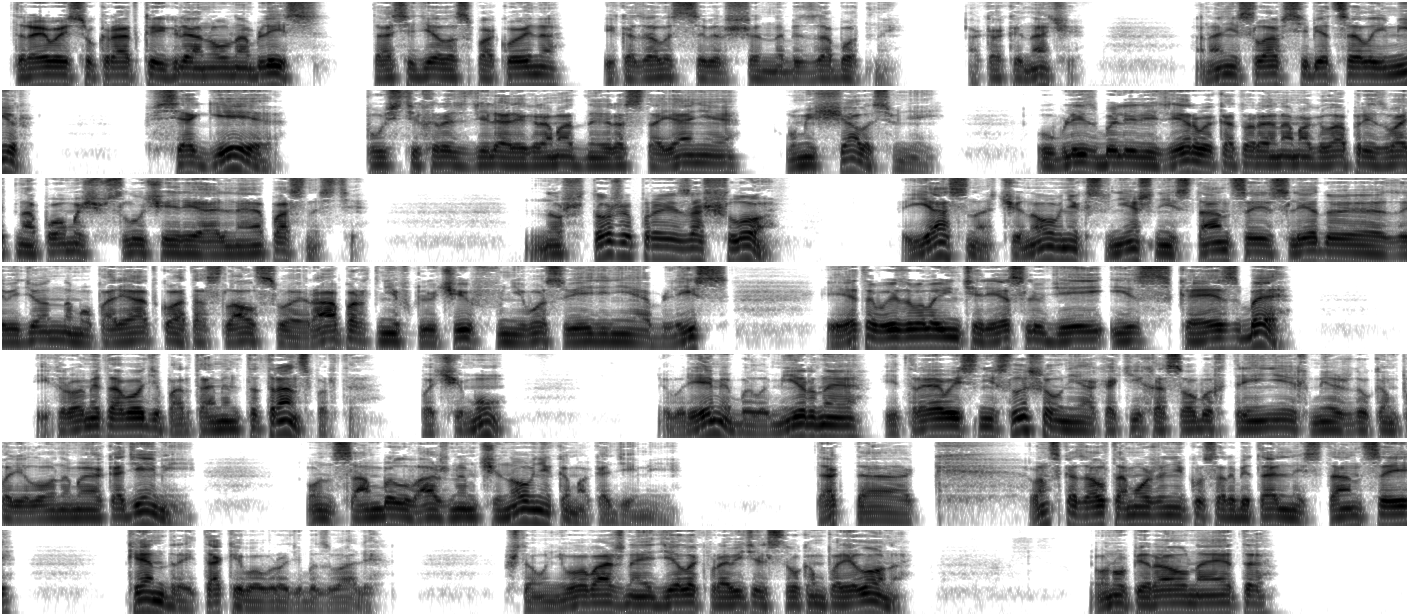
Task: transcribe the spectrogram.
Тревойс украдкой глянул на Близ. Та сидела спокойно и казалась совершенно беззаботной. А как иначе? Она несла в себе целый мир. Вся гея, пусть их разделяли громадные расстояния, умещалась в ней. У Близ были резервы, которые она могла призвать на помощь в случае реальной опасности. Но что же произошло? Ясно, чиновник с внешней станции, следуя заведенному порядку, отослал свой рапорт, не включив в него сведения о Близ, и это вызвало интерес людей из КСБ и, кроме того, Департамента транспорта. Почему? Время было мирное, и Тревис не слышал ни о каких особых трениях между Компарилоном и Академией. Он сам был важным чиновником Академии. Так-так, он сказал таможеннику с орбитальной станции, Кендрой, так его вроде бы звали, что у него важное дело к правительству Компарилона. Он упирал на это,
